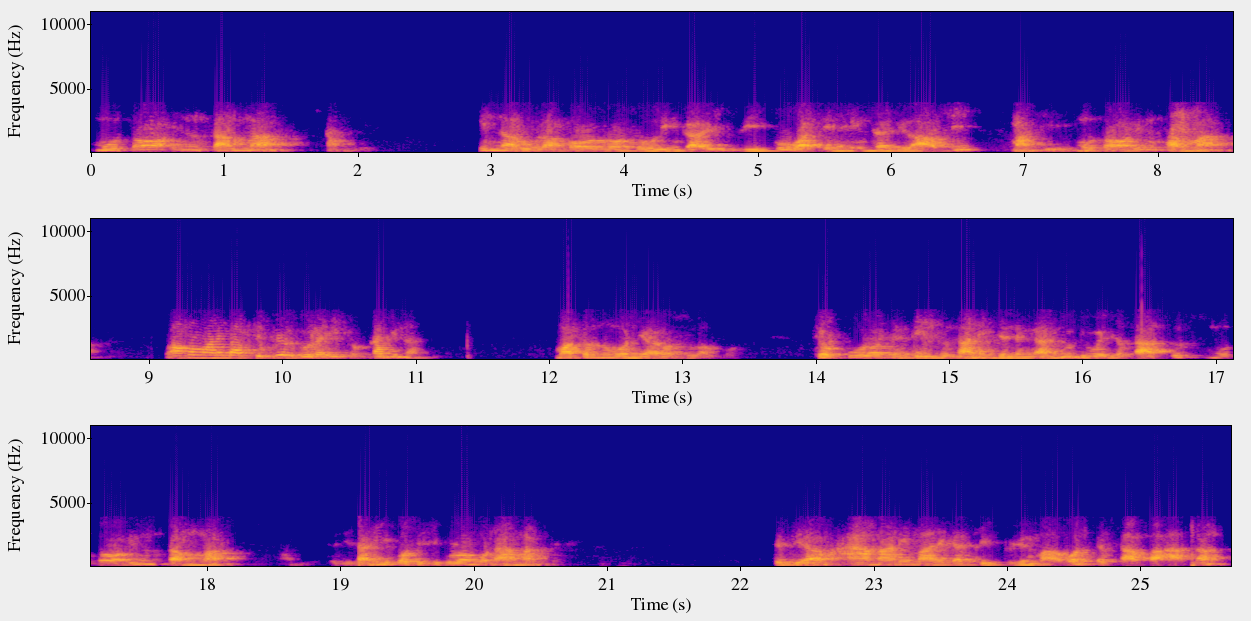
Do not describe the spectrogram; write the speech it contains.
muto insama innahu laqaul di kuwatin indadil arsi mati. Mutoin sama. Langsung malaikat Jibril boleh itu kajian matur nuwun ya Rasulullah. Jokulo jadi itu sani jenengan itu dua status mutoin sama jadi sani posisi pulau pun aman jadi amane malaikat Jibril mawon kesapaatan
